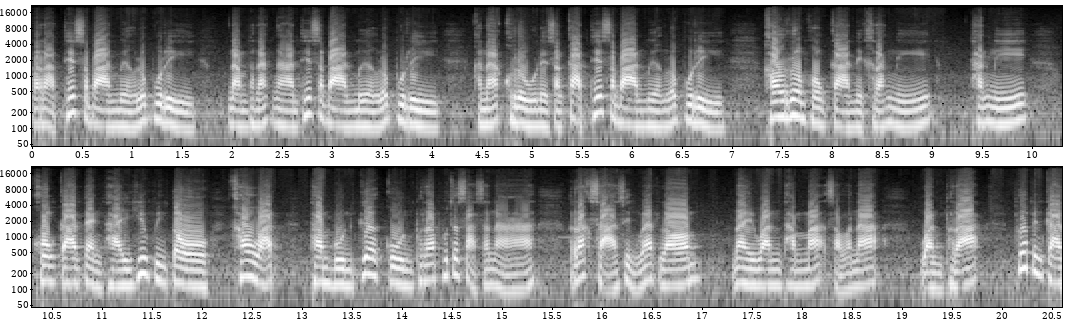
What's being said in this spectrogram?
ประหลัดเทศบาลเมืองลบบุรีนำพนักงานเทศบาลเมืองลบบุรี คณะครูในสังกัดเทศบาลเมืองลบบุรี เข้าร่วมโครงการในครั้งนี้ ทั้งนี้ โครงการแต่งไทยหิ้วปิงโต เข้าวัดทำบุญเกื้อกูลพระพุทธศาสนา รักษาสิ่งแวดล้อม ในวันธรรมะสวนะ วันพระ เพื่อเป็นการ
